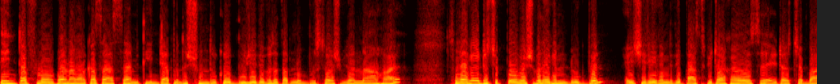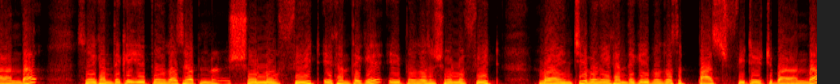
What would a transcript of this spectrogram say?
তিনটা ফ্লোর প্ল্যান আমার কাছে আছে, আমি তিনটা আপনাদের সুন্দর করে বুঝিয়ে দেবো যাতে আপনার বুঝতে অসুবিধা না হয়। সো দেখেন এটা হচ্ছে প্রবেশ পথে এখানে ঢুকবেন, এই সিঁড়ি এখানে পাঁচ ফিট রাখা হয়েছে, এটা হচ্ছে বারান্দা। সো এখান থেকে এই পর্যন্ত আছে আপনার ষোলো ফিট এখান থেকে, এই পর্যন্ত আছে ষোলো ফিট নয় ইঞ্চি এবং এখান থেকে এই পর্যন্ত আছে পাঁচ ফিটের একটি বারান্দা।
